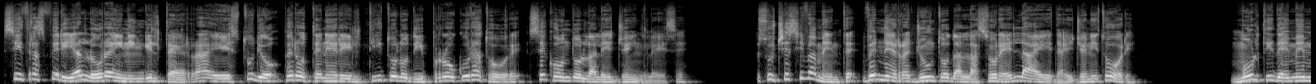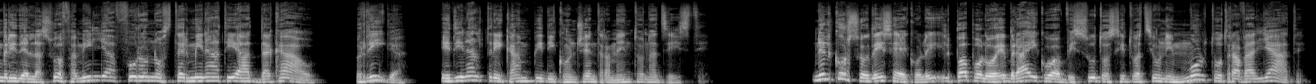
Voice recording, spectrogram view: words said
Si trasferì allora in Inghilterra e studiò per ottenere il titolo di procuratore secondo la legge inglese. Successivamente venne raggiunto dalla sorella e dai genitori. Molti dei membri della sua famiglia furono sterminati a Dachau, Riga, ed in altri campi di concentramento nazisti. Nel corso dei secoli il popolo ebraico ha vissuto situazioni molto travagliate,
